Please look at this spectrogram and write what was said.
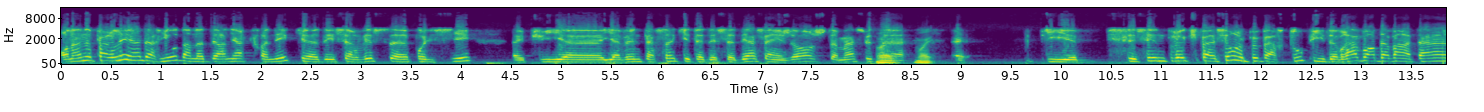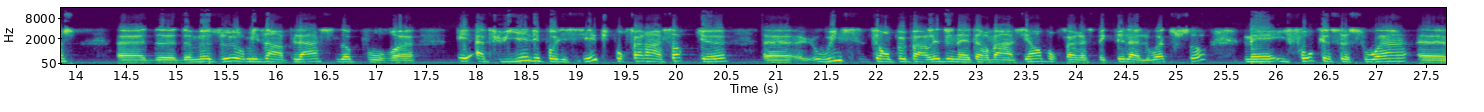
on en a parlé, hein, Dario, dans notre dernière chronique euh, des services policiers. Et puis, il y avait une personne qui était décédée à Saint-Georges, justement, suite à... puis, c'est une préoccupation un peu partout. Puis, il devrait y avoir davantage de, de, mesures mises en place là, pour appuyer les policiers, puis pour faire en sorte que euh, oui, on peut parler d'une intervention pour faire respecter la loi, tout ça, mais il faut que ce soit euh,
